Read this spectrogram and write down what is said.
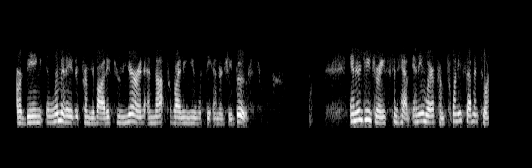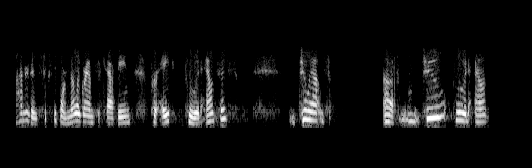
are being eliminated from your body through urine and not providing you with the energy boost. Energy drinks can have anywhere from 27 to 164 milligrams of caffeine per eight fluid ounces. Two ounce uh, two fluid ounce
